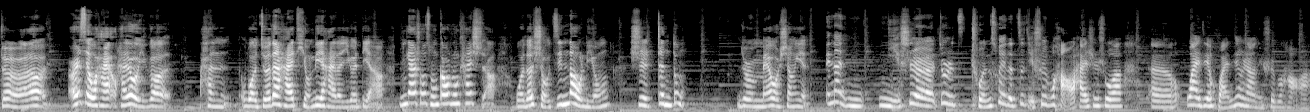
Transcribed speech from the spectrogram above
对，完了，而且我还还有一个很我觉得还挺厉害的一个点啊，应该说从高中开始啊，我的手机闹铃是震动，就是没有声音。哎，那你你是就是纯粹的自己睡不好，还是说呃外界环境让你睡不好啊？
